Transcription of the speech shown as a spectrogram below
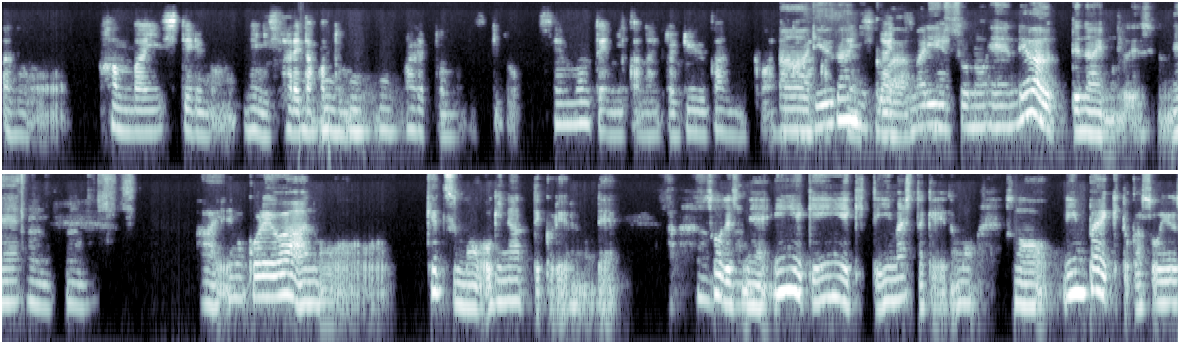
あの、販売してるのも目にされたこともあると思うんですけど、専門店に行かないと龍眼肉はなかなか、ね、ああ、龍眼肉はあまりその辺では売ってないものですよね。うんうん、はい。でもこれは、あの、血も補ってくれるので、そうですね。陰液、陰液って言いましたけれども、そのリンパ液とかそういう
